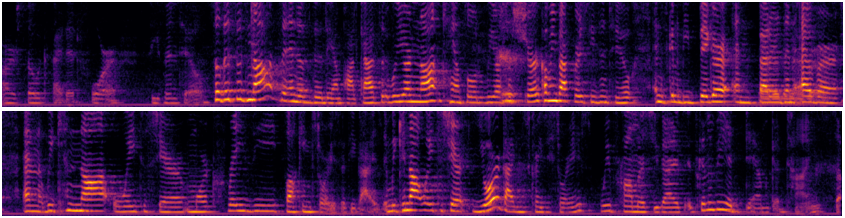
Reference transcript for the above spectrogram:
are so excited for season two. So this is not the end of the damn podcast. We are not canceled. We are for sure coming back for season two, and it's gonna be bigger and better, Better than, than ever. ever. And we cannot wait to share more crazy fucking stories with you guys. And we cannot wait to share your guys' crazy stories. We promise you guys it's gonna be a damn good time. So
